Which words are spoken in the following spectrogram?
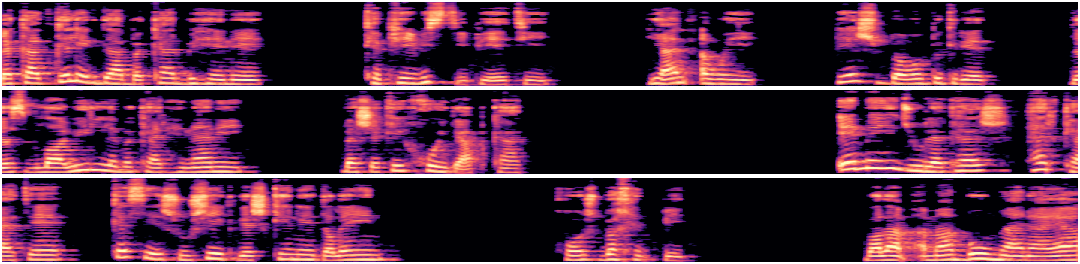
لە کاتگەلێکدا بەکار بهێنێ کە پێویستی پێیەتی یان ئەوەی پێش بەوە بگرێت دەستبڵاوی لە بەکارهێنانی بەشەکەی خۆیدا بکات. ئێمەی جوولەکەش هەر کاتێ کەسێ شووشەیەک دەشکێنێ دەڵێین خۆشبەخت بیت، بەڵام ئەمە بەو مانایە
